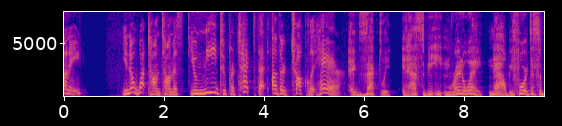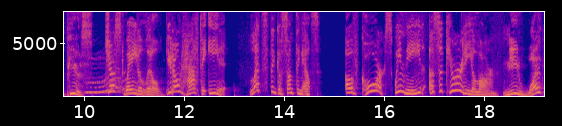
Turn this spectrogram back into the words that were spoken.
Funny. You know what, Tom Thomas? You need to protect that other chocolate hare. Exactly. It has to be eaten right away, now, before it disappears. Just wait a little. You don't have to eat it. Let's think of something else. Of course, we need a security alarm. Need what?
